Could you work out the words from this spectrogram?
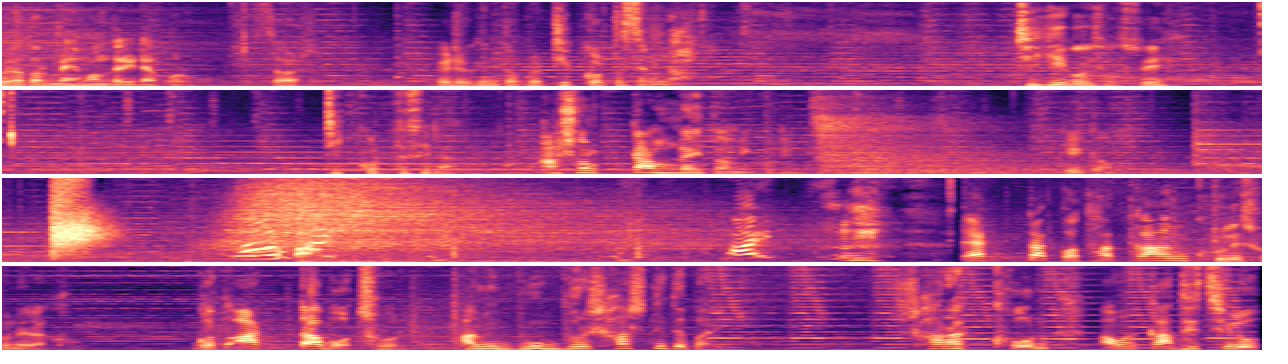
করে তোর মেহমানদারিটা করব। স্যার এটা কিন্তু আপনি ঠিক করতেছেন না। ঠিকই কইছস রে ঠিক করতেছি না। আসল কামটাই তো আমি করিনি। কি কাম? একটা কথা কান খুলে শুনে রাখো। গত আটটা বছর আমি বুক ভরে শ্বাস নিতে পারি সারাক্ষণ আমার কাঁধে ছিল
